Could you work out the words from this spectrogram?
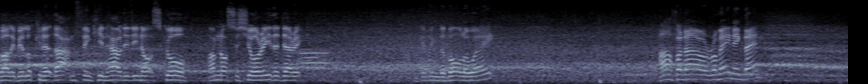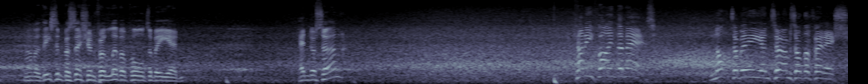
Well, he'd be looking at that and thinking, how did he not score? I'm not so sure either, Derek. Giving the ball away. Half an hour remaining then. Not a decent position for Liverpool to be in. Henderson. Can he find the net? Not to be in terms of the finish.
